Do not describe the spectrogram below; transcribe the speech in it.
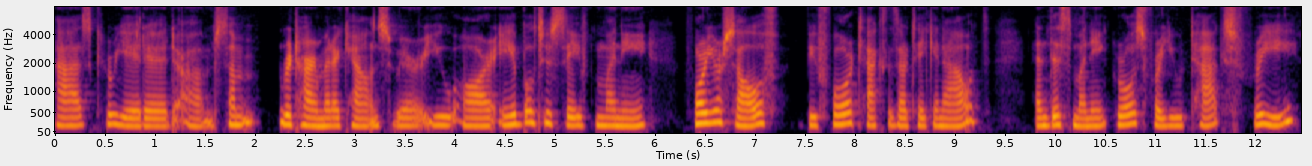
has created um, some retirement accounts where you are able to save money for yourself before taxes are taken out. And this money grows for you tax free,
